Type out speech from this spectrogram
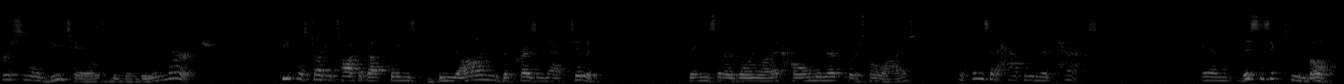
personal details begin to emerge. People start to talk about things beyond the present activity, things that are going on at home in their personal lives, or things that happened in their past. And this is a key moment,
